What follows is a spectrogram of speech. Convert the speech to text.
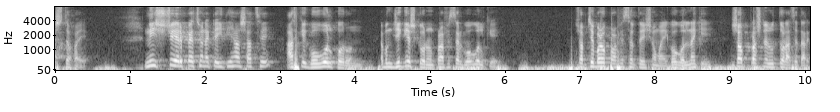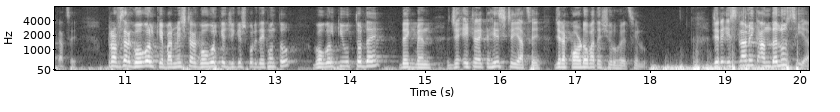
আসতে হয়? নিশ্চয়ই এর পেছনে একটা ইতিহাস আছে। আজকে গুগল করুন এবং জিজ্ঞেস করুন প্রফেসর গুগলকে সবচেয়ে বড় প্রফেসর তো এই সময় গুগল নাকি? সব প্রশ্নের উত্তর আছে তার কাছে। প্রফেসর গুগলকে বা মিস্টার গুগলকে জিজ্ঞেস করে দেখুন তো। গুগল কি উত্তর দেয়? দেখবেন যে এটার একটা হিস্ট্রি আছে যেটা কর্ডোবাতে শুরু হয়েছিল। যেটা ইসলামিক আন্দালুসিয়া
